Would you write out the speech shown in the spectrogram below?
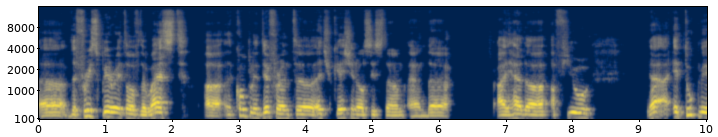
uh, the free spirit of the West, uh, a completely different uh, educational system, and uh, I had a, a few yeah it took me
